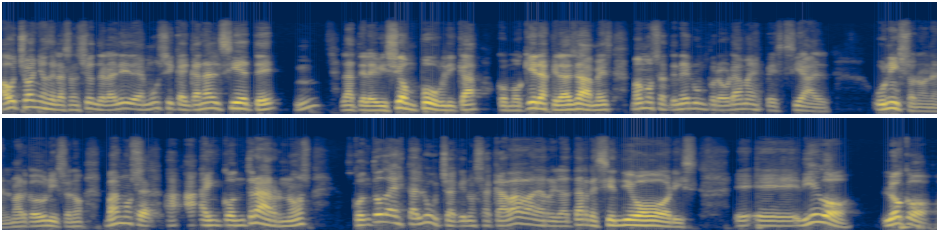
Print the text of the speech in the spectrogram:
a ocho años de la sanción de la ley de música en Canal 7, la televisión pública, como quieras que la llames, vamos a tener un programa especial unísono, en el marco de unísono, vamos a, encontrarnos con toda esta lucha que nos acababa de relatar recién Diego Boris. Eh, eh, Diego, loco,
